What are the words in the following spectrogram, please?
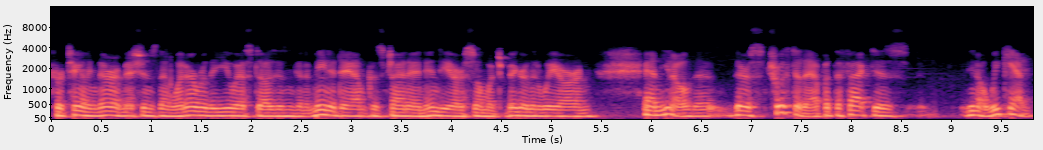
curtailing their emissions, then whatever the U.S. does isn't going to mean a damn because China and India are so much bigger than we are, and and you know the, there's truth to that. But the fact is, you know, we can't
